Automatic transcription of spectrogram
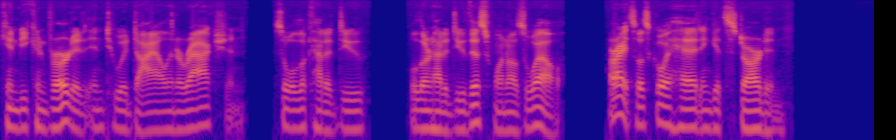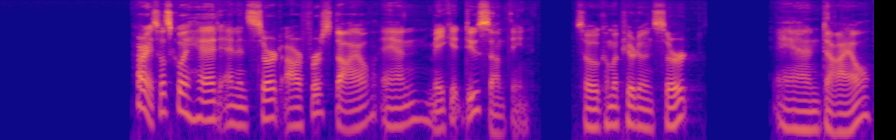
can be converted into a dial interaction. So we'll look how to do, we'll learn how to do this one as well. All right, so let's go ahead and get started. All right, so let's go ahead and insert our first dial and make it do something. So we'll come up here to insert and dial,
